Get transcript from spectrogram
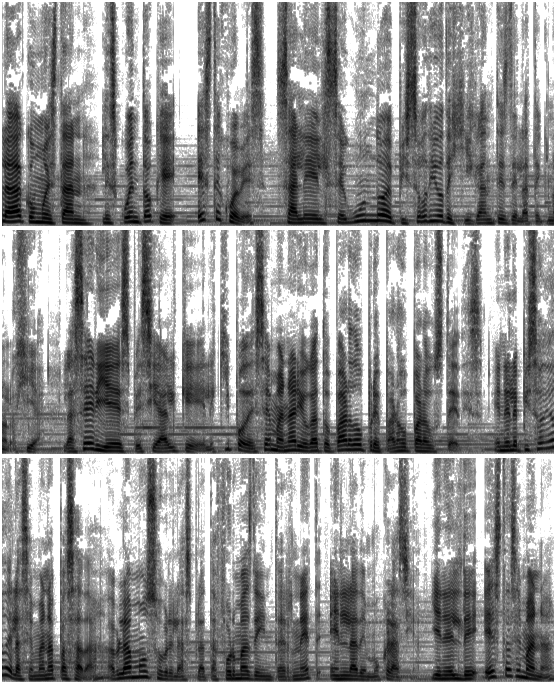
Hola, ¿cómo están? Les cuento que este jueves sale el segundo episodio de Gigantes de la Tecnología, la serie especial que el equipo de Semanario Gato Pardo preparó para ustedes. En el episodio de la semana pasada hablamos sobre las plataformas de Internet en la democracia y en el de esta semana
